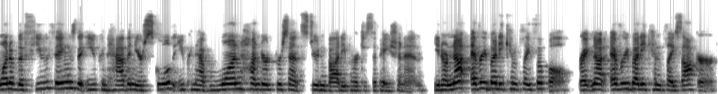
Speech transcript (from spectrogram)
one of the few things that you can have in your school that you can have 100% student body participation in. You know, not everybody can play football, right? Not everybody can play soccer.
